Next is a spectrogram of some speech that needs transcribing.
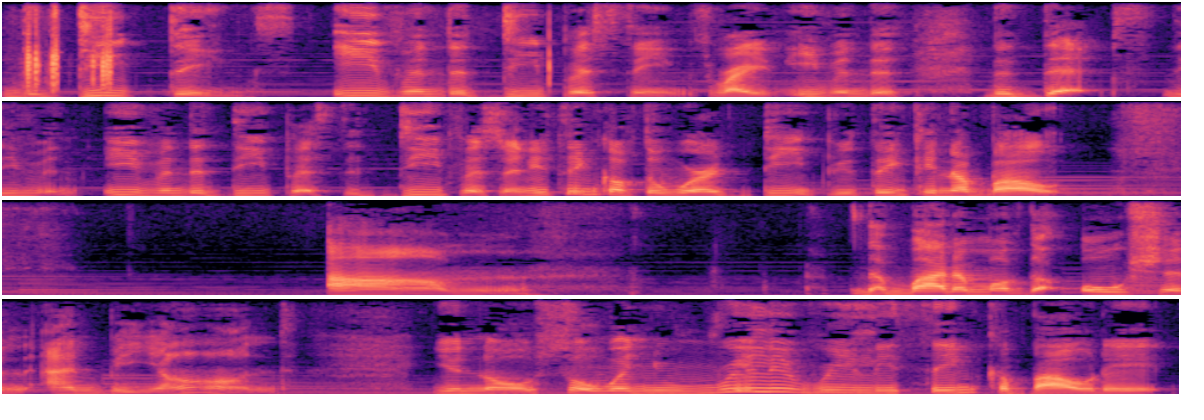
the deep things." even the deepest things, right? Even the the depths, even even the deepest, the deepest. When you think of the word deep, you're thinking about um the bottom of the ocean and beyond. You know, so when you really, really think about it,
